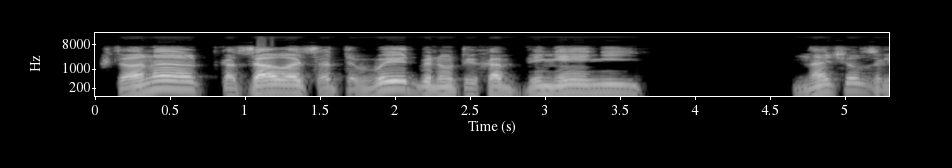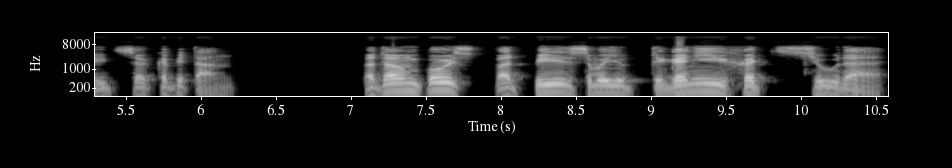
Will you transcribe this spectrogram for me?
«Что она отказалась от выдвинутых обвинений» начал злиться капитан. Потом пусть подписывают, ты гони их отсюда.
